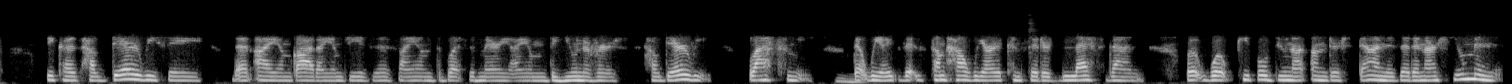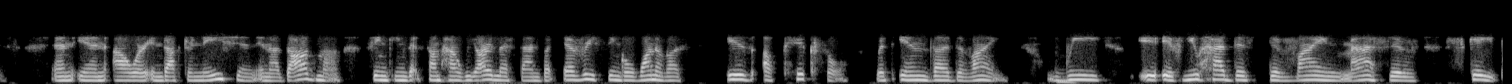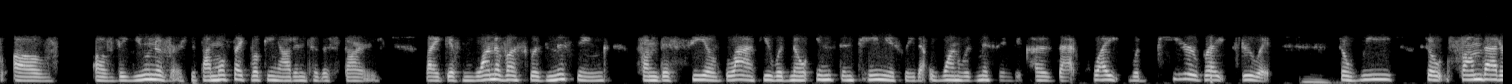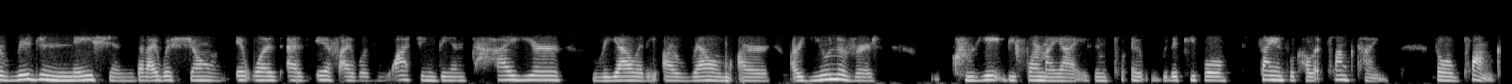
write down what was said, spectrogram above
because how dare we say that I am God, I am Jesus, I am the Blessed Mary, I am the universe. How dare we? Blasphemy mm-hmm. that we that somehow we are considered less than. But what people do not understand is that in our humanness and in our indoctrination, in our dogma, thinking that somehow we are less than, but every single one of us is a pixel within the divine. Mm-hmm. We if you had this divine, massive scape of of the universe, it's almost like looking out into the stars. Like if one of us was missing from this sea of black, you would know instantaneously that one was missing because that white would peer right through it. Mm. So we, so from that origination that I was shown, it was as if I was watching the entire reality, our realm, our, our universe create before my eyes. And uh, the people, science would call it Planck time. So Planck,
